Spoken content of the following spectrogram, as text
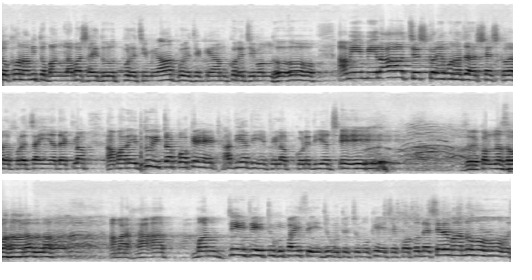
যখন, আমি তো বাংলা ভাষায় দরুদ পড়েছি, মিলাদ পড়েছি, কেয়াম করেছি বন্ধু। আমি মিলাদ শেষ করে মোনাজা শেষ করার পরে চাইয়া দেখলাম, আমার এই দুইটা পকেট হাদিয়া দিয়ে ফিল করে দিয়েছে। কন্যা, সুবহানাল্লাহ। আমার হাত মানুষ যে যেটুকু পাইছে, এই যুগতে চুমু খেয়েছে। কত দেশের মানুষ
